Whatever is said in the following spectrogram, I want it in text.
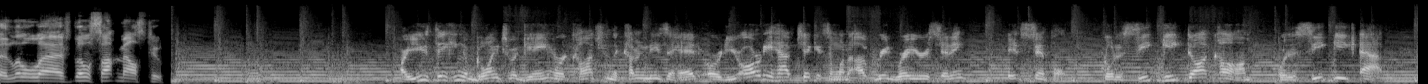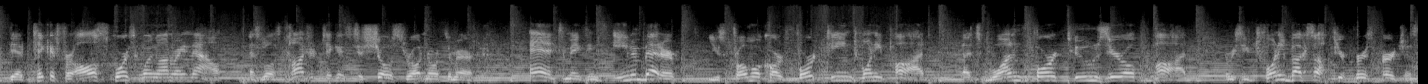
a little uh, little something else too. Are you thinking of going to a game or a concert in the coming days ahead, or do you already have tickets and want to upgrade where you're sitting? It's simple. Go to SeatGeek.com or the SeatGeek app They have tickets for all sports going on right now, as well as concert tickets to shows throughout North America. And to make things even better, use promo code 1420POD, that's 1420POD, and receive 20 bucks off your first purchase.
